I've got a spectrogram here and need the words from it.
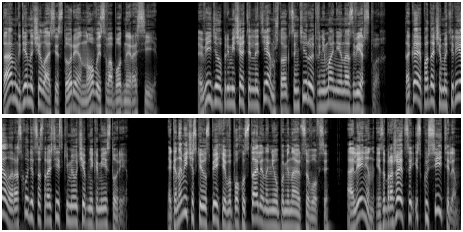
там, где началась история новой свободной России. Видео примечательно тем, что акцентирует внимание на зверствах. Такая подача материала расходится с российскими учебниками истории. Экономические успехи в эпоху Сталина не упоминаются вовсе, а Ленин изображается искусителем,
